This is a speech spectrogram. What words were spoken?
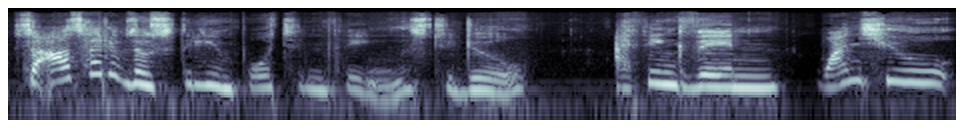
So outside of those three important things to do, I think then once you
